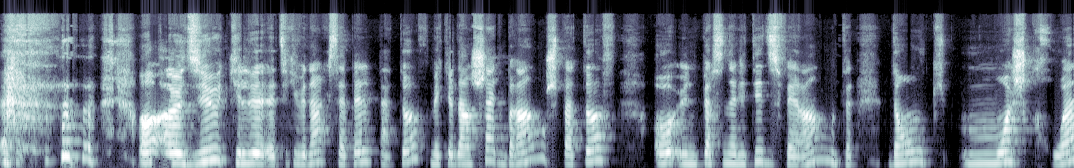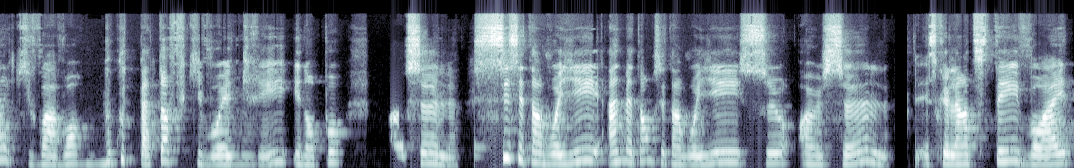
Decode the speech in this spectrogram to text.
un dieu qui, qui vénère qui s'appelle Patof, mais que dans chaque branche, Patof a une personnalité différente. Donc, moi, je crois qu'il va y avoir beaucoup de patoffes qui vont être mm-hmm. créés et non pas un seul. Si c'est envoyé, admettons que c'est envoyé sur un seul, est-ce que l'entité va être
